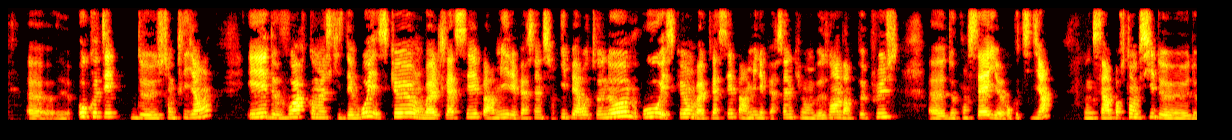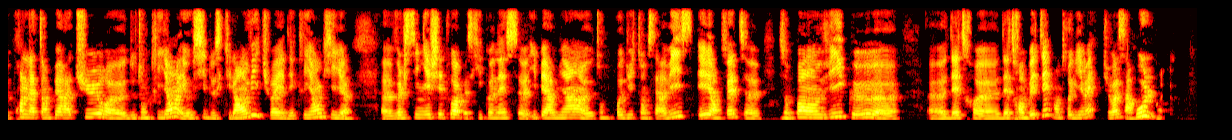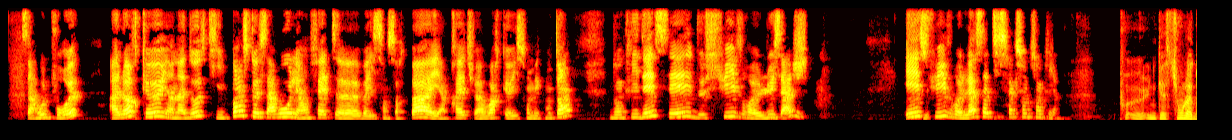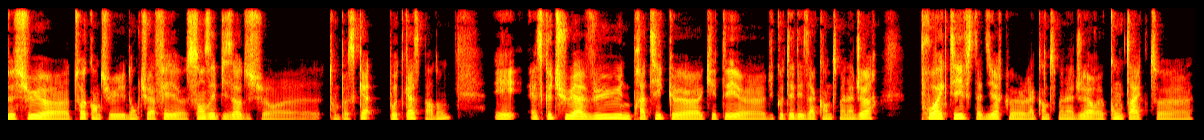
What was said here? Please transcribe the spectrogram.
aux côtés de son client et de voir comment est-ce qu'il se débrouille. Est-ce qu'on va le classer parmi les personnes qui sont hyper autonomes ou est-ce qu'on va le classer parmi les personnes qui ont besoin d'un peu plus euh, de conseils au quotidien? Donc c'est important aussi de, de, prendre la température euh, de ton client et aussi de ce qu'il a envie. Tu vois, il y a des clients qui euh, veulent signer chez toi parce qu'ils connaissent hyper bien ton produit, ton service, et en fait ils n'ont pas envie que d'être d'être embêtés entre guillemets. Tu vois, ça roule, ça roule pour eux. Alors qu'il y en a d'autres qui pensent que ça roule et en fait, euh, bah, ils s'en sortent pas et après, tu vas voir qu'ils sont mécontents. Donc, l'idée, c'est de suivre l'usage et suivre la satisfaction de son client. Euh, une question là-dessus. Euh, toi, quand tu, donc, tu as fait 100 épisodes sur ton podcast, pardon, et est-ce que tu as vu une pratique qui était du côté des account managers proactive, c'est-à-dire que l'account manager contacte euh,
